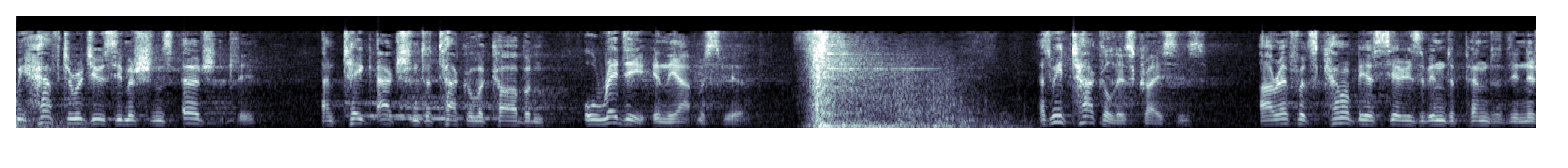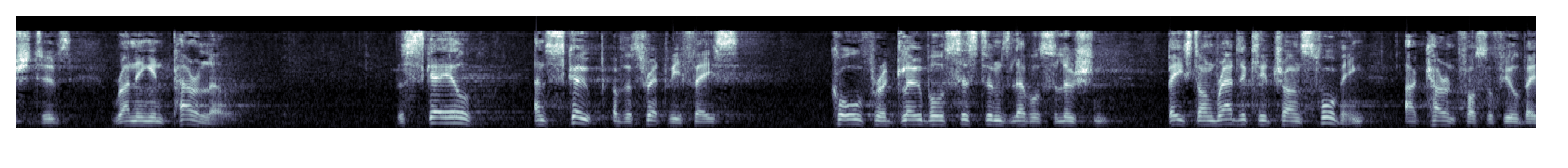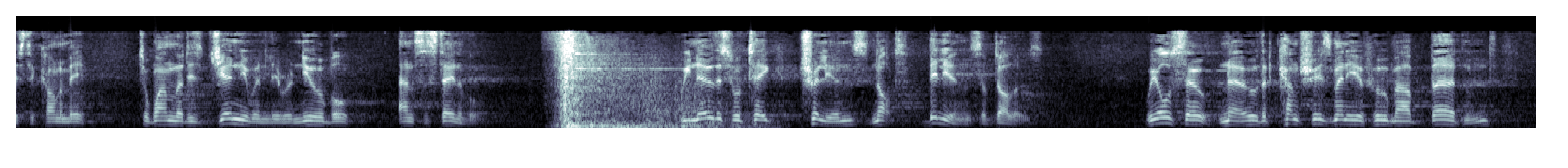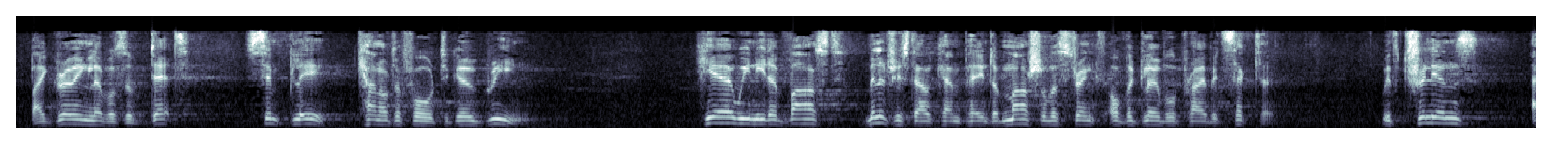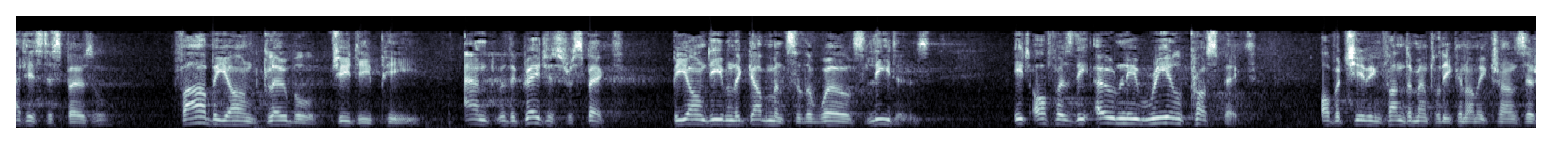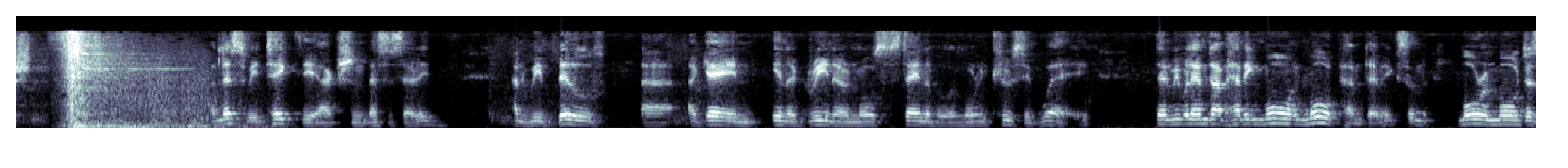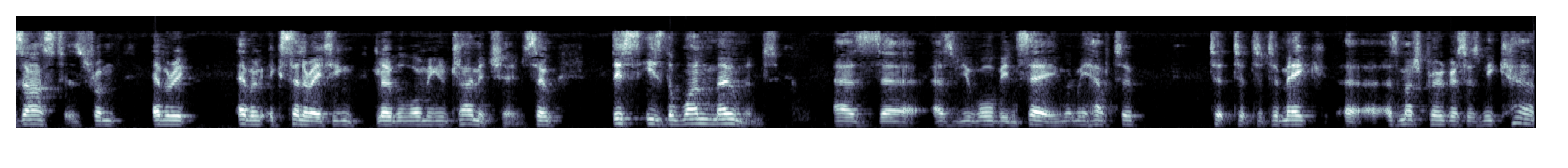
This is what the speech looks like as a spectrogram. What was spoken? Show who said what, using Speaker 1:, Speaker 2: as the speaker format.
Speaker 1: We have to reduce emissions urgently and take action to tackle the carbon already in the atmosphere. As we tackle this crisis, our efforts cannot be a series of independent initiatives running in parallel. The scale and scope of the threat we face call for a global systems level solution based on radically transforming our current fossil fuel based economy to one that is genuinely renewable and sustainable. We know this will take trillions, not billions of dollars. We also know that countries, many of whom are burdened by growing levels of debt, simply cannot afford to go green. Here we need a vast military style campaign to marshal the strength of the global private sector. With trillions at his disposal, far beyond global GDP, and with the greatest respect, beyond even the governments of the world's leaders, it offers the only real prospect of achieving fundamental economic transition. Unless we take the action necessary and we build uh, again in a greener and more sustainable and more inclusive way, then we will end up having more and more pandemics and more and more disasters from ever, ever accelerating global warming and climate change. So this is the one moment, as uh, as you've all been saying, when we have to to to, to make uh, as much progress as we can.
